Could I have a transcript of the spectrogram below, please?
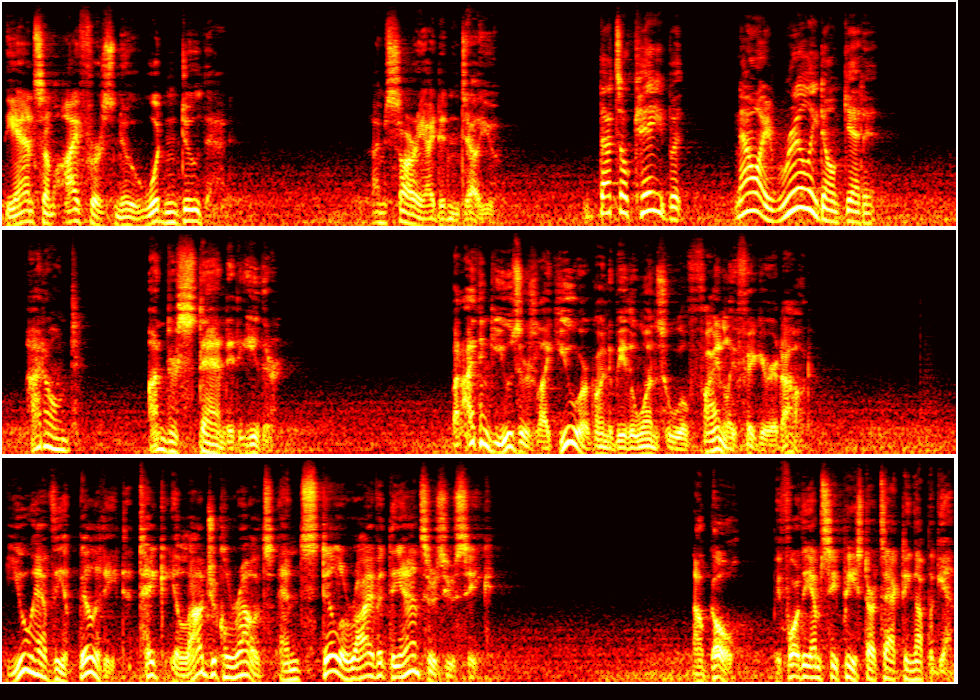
The Ansem I first knew wouldn't do that. I'm sorry I didn't tell you. That's okay, but now I really don't get it. I don't understand it either. But I think users like you are going to be the ones who will finally figure it out. You have the ability to take illogical routes and still arrive at the answers you seek. Now go, before the MCP starts acting up again.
